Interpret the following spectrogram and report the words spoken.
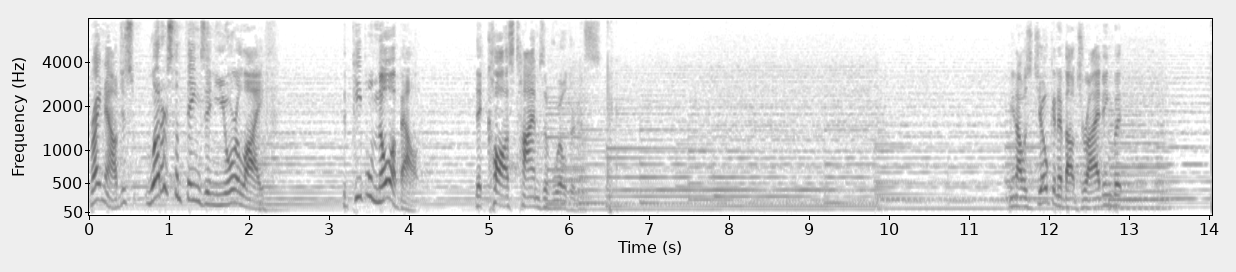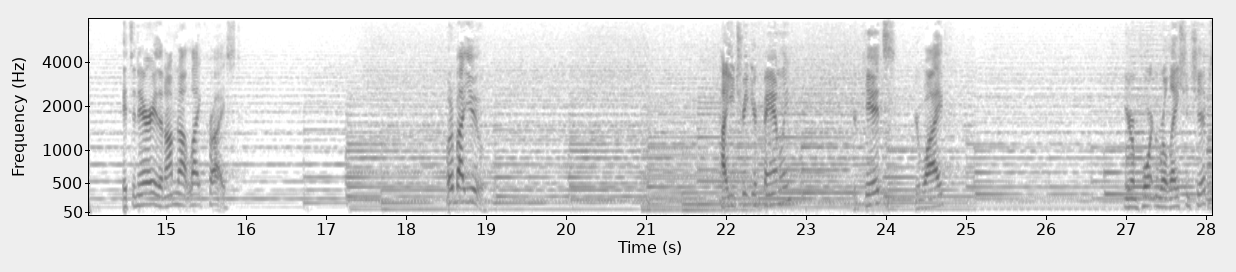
Right now, just what are some things in your life that people know about that cause times of wilderness? I mean, I was joking about driving, but it's an area that I'm not like Christ. What about you? How you treat your family, your kids, your wife, your important relationships,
